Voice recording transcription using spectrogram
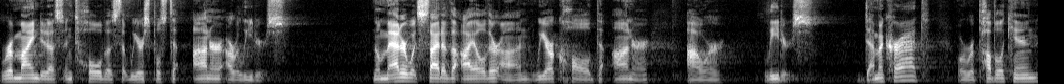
reminded us and told us that we are supposed to honor our leaders. No matter what side of the aisle they're on, we are called to honor our leaders. Democrat or Republican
